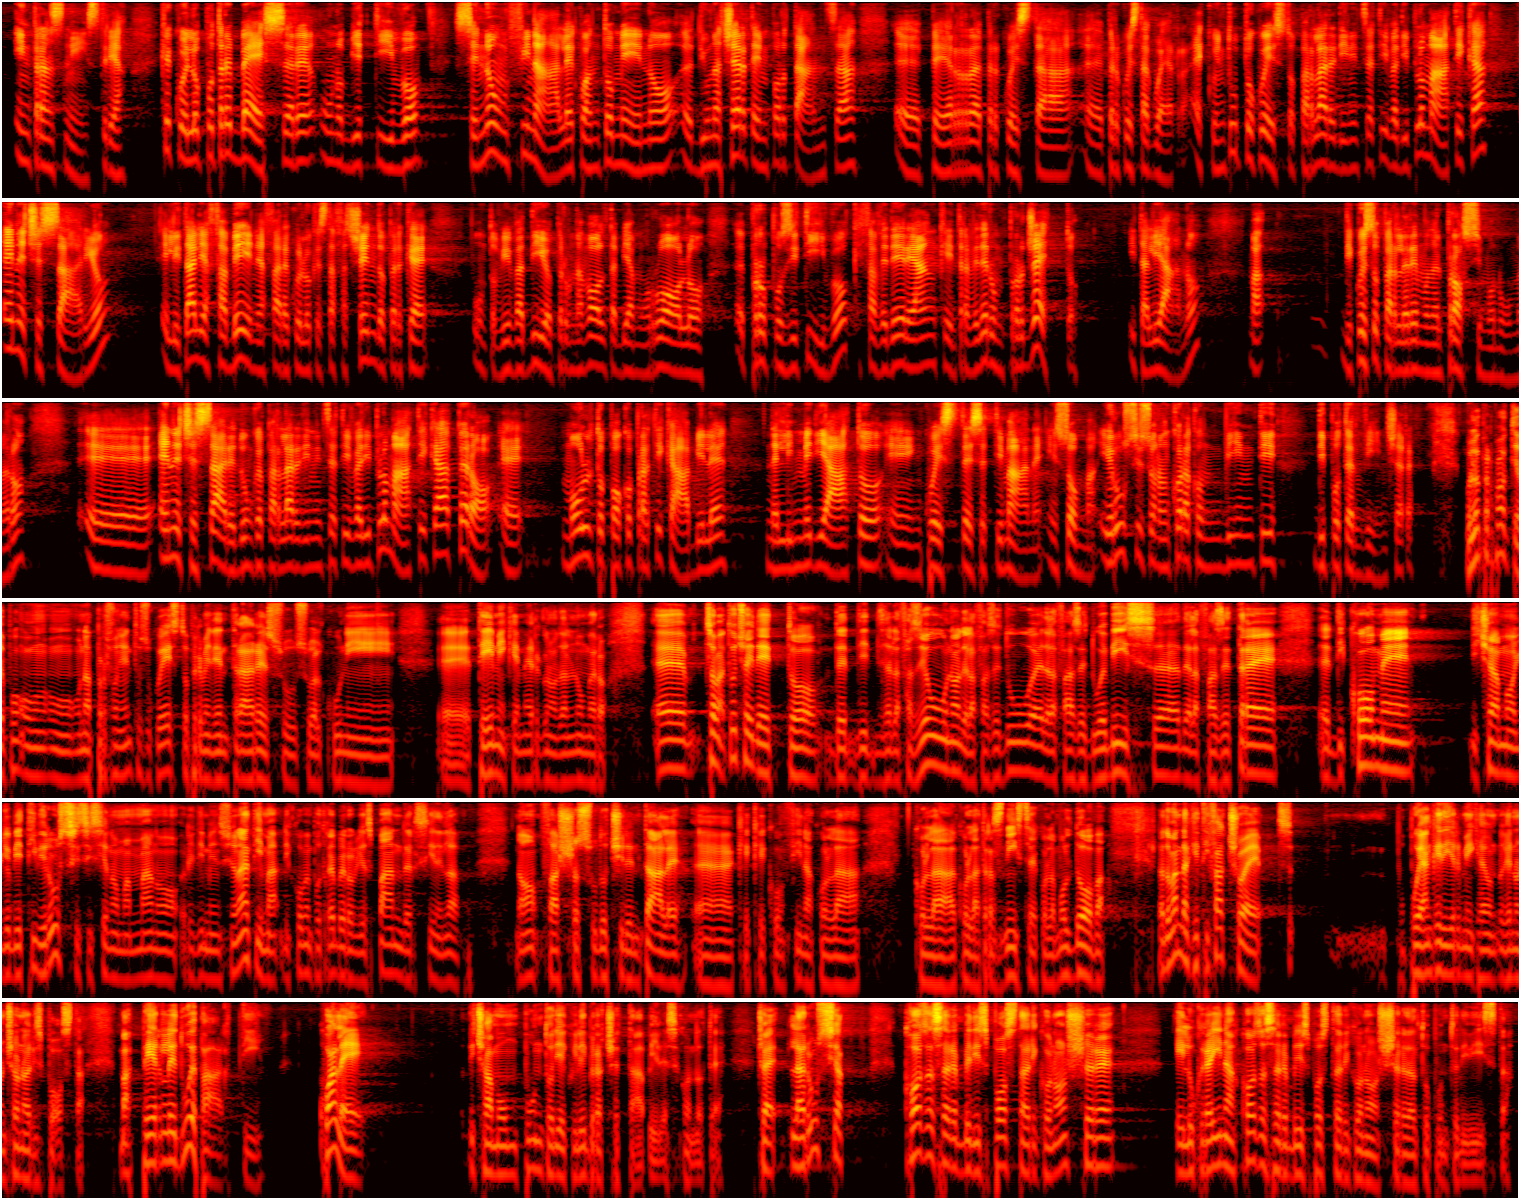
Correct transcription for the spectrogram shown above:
in Transnistria, che quello potrebbe essere un obiettivo, se non finale, quantomeno eh, di una certa importanza eh, per, per, questa, eh, per questa guerra. Ecco, in tutto questo parlare di iniziativa diplomatica è necessario e l'Italia fa bene a fare quello che sta facendo perché appunto, viva Dio, per una volta abbiamo un ruolo eh, propositivo che fa vedere anche, intravedere un progetto italiano, ma di questo parleremo nel prossimo numero. Eh, è necessario dunque parlare di iniziativa diplomatica, però è molto poco praticabile nell'immediato e in queste settimane. Insomma, i russi sono ancora convinti di poter vincere. Volevo proporti un, approfondimento su questo prima di entrare su, su alcuni eh, temi che emergono dal numero. Eh, insomma, tu ci hai detto de, de, della fase 1, della fase 2, della fase 2 bis, della fase 3, eh, di come diciamo, gli obiettivi russi si siano man mano ridimensionati, ma di come potrebbero riespandersi nella no, fascia sud-occidentale eh, che, che, confina con la, con, la, con la Transnistria e con la Moldova. La domanda che ti faccio è, puoi anche dirmi che, che non c'è una risposta, ma per le due parti qual è diciamo, un punto di equilibrio accettabile secondo te? Cioè la Russia cosa sarebbe disposta a riconoscere e l'Ucraina cosa sarebbe disposta a riconoscere dal tuo punto di vista?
